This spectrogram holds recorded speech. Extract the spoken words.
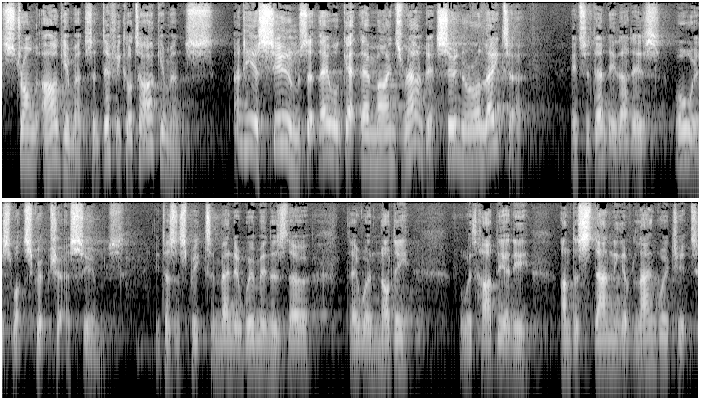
strong arguments and difficult arguments. And he assumes that they will get their minds round it sooner or later. Incidentally, that is always what Scripture assumes. It doesn't speak to men and women as though they were noddy with hardly any understanding of language. It,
